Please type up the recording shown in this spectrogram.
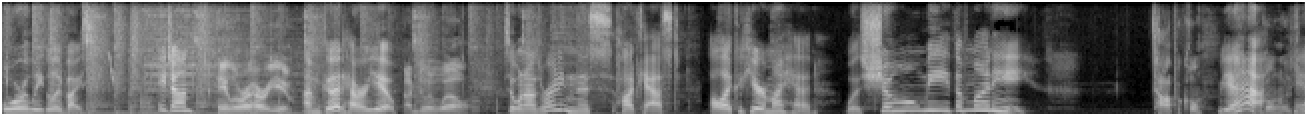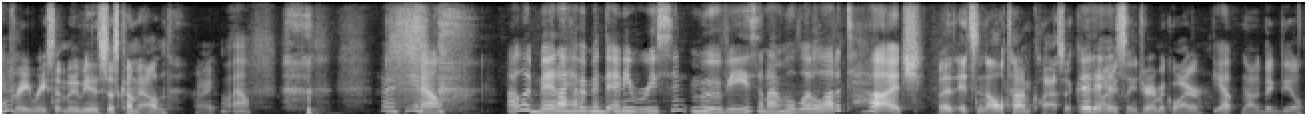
or legal advice. Hey, John. Hey, Laura, how are you? I'm good. How are you? I'm doing well. So, when I was writing this podcast, all I could hear in my head was, Show me the money. Topical. Yeah. Topical. It's yeah. a pretty recent movie that's just come out. Right. Well, uh, you know, I'll admit I haven't been to any recent movies and I'm a little out of touch. But it's an all time classic. It is. Obviously, Jerry Maguire. Yep. Not a big deal.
